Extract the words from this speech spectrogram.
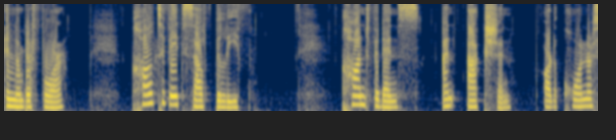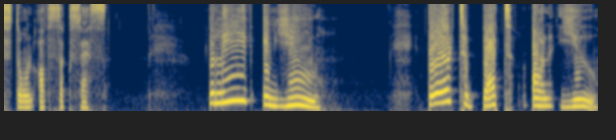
And number four, cultivate self belief, confidence, and action are the cornerstone of success. Believe in you. Dare to bet on you.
